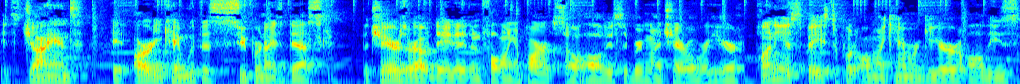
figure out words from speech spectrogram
It's giant. It already came with this super nice desk. The chairs are outdated and falling apart, so I'll obviously bring my chair over here. Plenty of space to put all my camera gear, all these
